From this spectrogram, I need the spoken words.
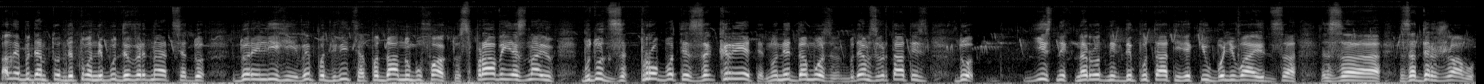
Але будемо то не то не буде вернатися до, до релігії. Ви подивіться по даному факту. Справи, я знаю, будуть пробувати закрити. Ну не дамо. Будемо звертатись до дійсних народних депутатів, які вболівають за, за, за державу,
